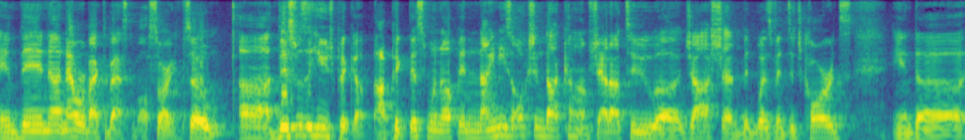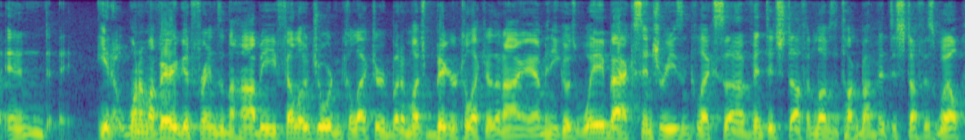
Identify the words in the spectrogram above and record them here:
And then uh, now we're back to basketball. Sorry. So uh, this was a huge pickup. I picked this one up in 90sauction.com. Shout out to uh, Josh at Midwest Vintage Cards and uh, and you know, one of my very good friends in the hobby, fellow Jordan collector, but a much bigger collector than I am. And he goes way back centuries and collects uh, vintage stuff and loves to talk about vintage stuff as well.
